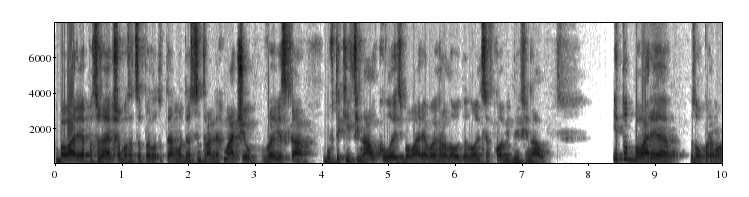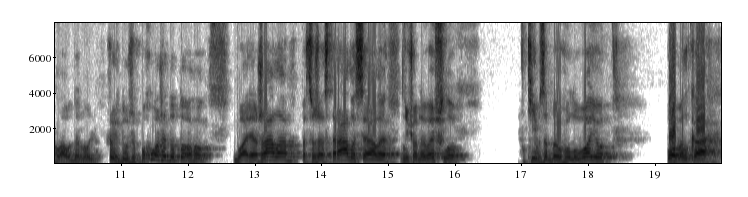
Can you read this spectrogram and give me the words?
Баварія ПСЖ, якщо ми зацепили ту тему, один з центральних матчів, вивіска. Був такий фінал колись. Баварія виграла 1-0, це в ковідний фінал. І тут Баварія знов перемогла 1-0. Щось дуже похоже до того. Баварія жала, ПСЖ старалося, але нічого не вийшло. Кім забив головою. Помилка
